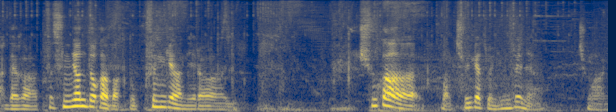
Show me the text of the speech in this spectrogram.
아, 내가 숙련도가 막 높은 게 아니라 큐가 맞추기가 좀 힘드냐 중앙에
